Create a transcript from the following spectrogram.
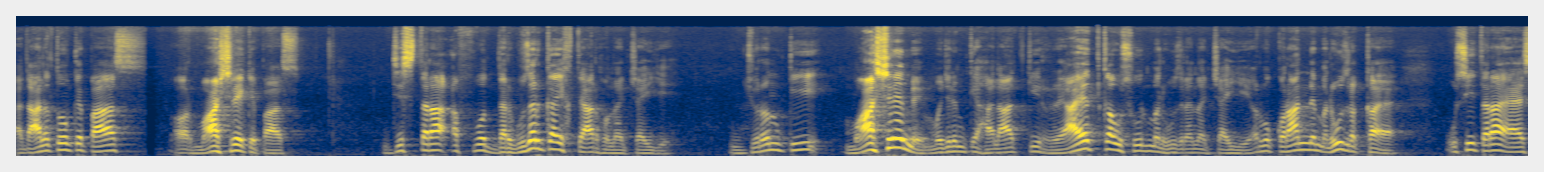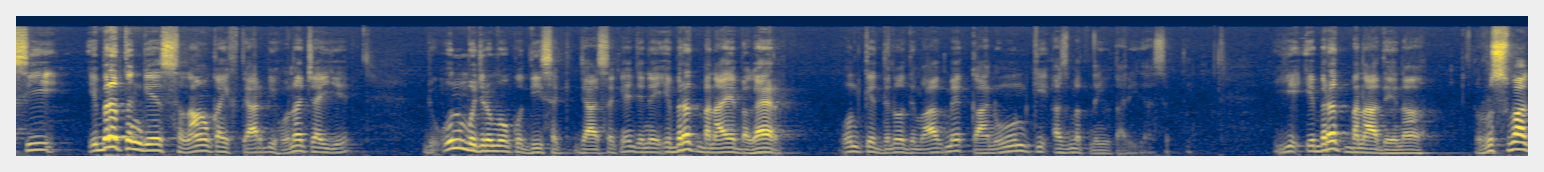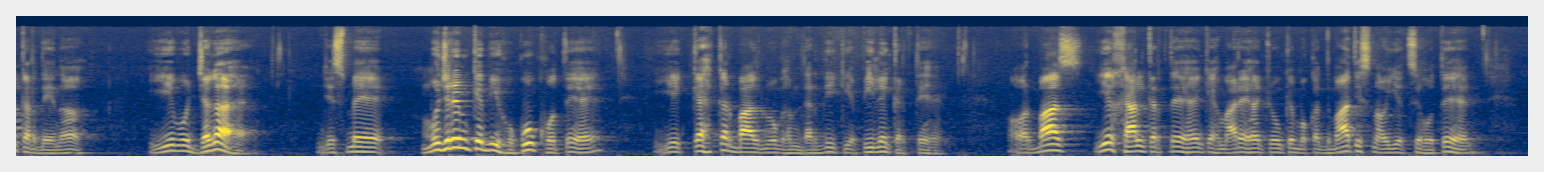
عدالتوں کے پاس اور معاشرے کے پاس جس طرح افو درگزر کا اختیار ہونا چاہیے، جرم کی معاشرے میں مجرم کے حالات کی رعایت کا اصول ملحوظ رہنا چاہیے اور وہ قرآن نے ملحوظ رکھا ہے، اسی طرح ایسی عبرت انگیز سزاؤں کا اختیار بھی ہونا چاہیے جو ان مجرموں کو دی سک، جا سکیں جنہیں عبرت بنائے بغیر ان کے دل و دماغ میں قانون کی عظمت نہیں اتاری جا سکتی۔ یہ عبرت بنا دینا، رسوا کر دینا، یہ وہ جگہ ہے جس میں مجرم کے بھی حقوق ہوتے ہیں۔ یہ کہہ کر بعض لوگ ہمدردی کی اپیلیں کرتے ہیں اور بعض یہ خیال کرتے ہیں کہ ہمارے ہاں چونکہ مقدمات اس نوعیت سے ہوتے ہیں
